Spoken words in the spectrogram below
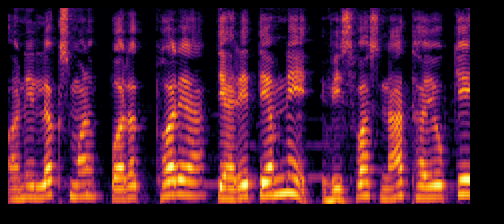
અને લક્ષ્મણ પરત ફર્યા, ત્યારે તેમને વિશ્વાસ ના થયો કે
